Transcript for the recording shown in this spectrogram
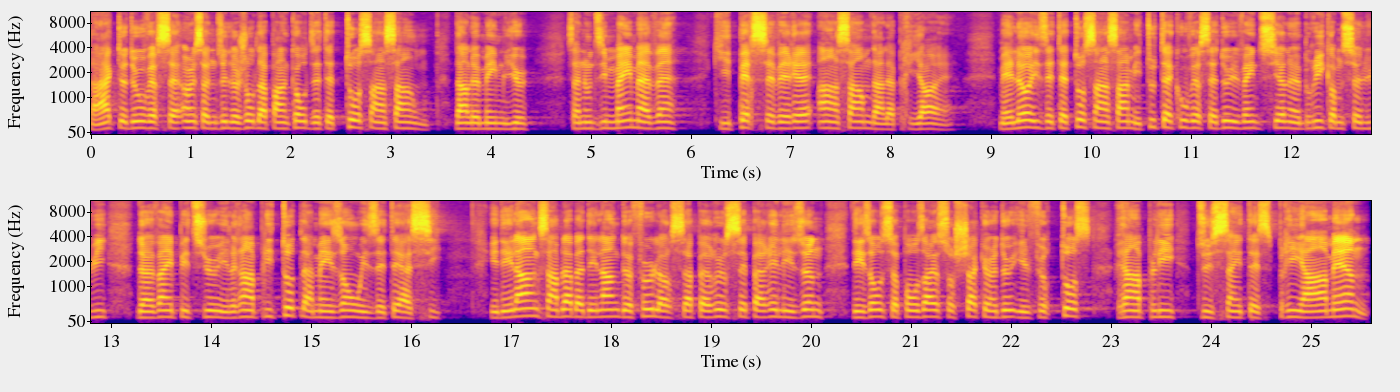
Dans Acte 2, verset 1, ça nous dit le jour de la Pentecôte, ils étaient tous ensemble dans le même lieu. Ça nous dit même avant qu'ils persévéraient ensemble dans la prière. Mais là, ils étaient tous ensemble et tout à coup, verset 2, il vint du ciel un bruit comme celui d'un vent impétueux. Il remplit toute la maison où ils étaient assis. Et des langues semblables à des langues de feu leur apparurent séparées les unes des autres, se posèrent sur chacun d'eux, et ils furent tous remplis du Saint-Esprit. Amen.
